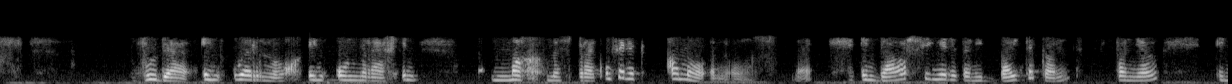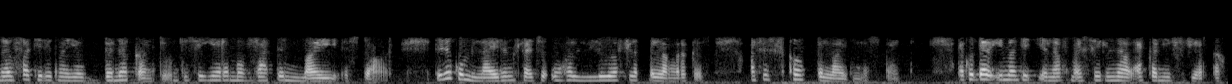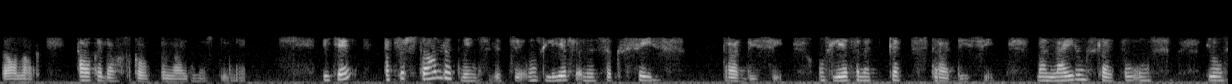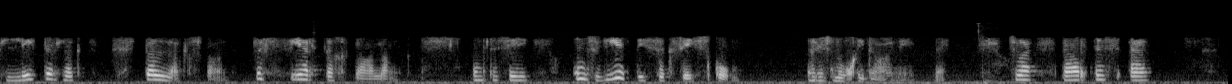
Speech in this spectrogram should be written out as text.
woede en oorlog en onreg en magmisbruik. Ons het dit almal in ons, né? En daar sien jy dit aan die buitekant van jou en nou vat jy dit na jou binnekant toe om te sê Here, maar wat in my is daar? Dit hoekom lydingsheid so ongelooflik belangrik is as 'n skuldbeleidingstyd. Ek onthou iemand het eendag my sê, "Nou, ek kan nie vir 40 dae lank elke dag skuldbeleidings doen nie." Weet jy? Ek verstaan dat mense dit sê. Ons leef in 'n sukses tradisie. Ons leef in 'n kits tradisie. Maar lydingsheid vir ons, ons letterlik stil laat staan vir 40 dae lank om te sê ons weet die sukses kom. Daar is nog nie daar nie, nee. So daar is 'n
